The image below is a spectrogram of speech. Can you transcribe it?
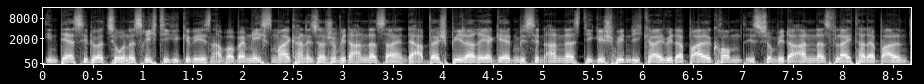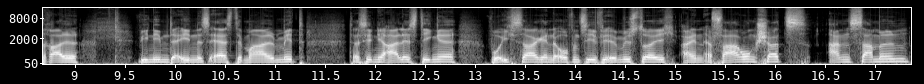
in der Situation das Richtige gewesen. Aber beim nächsten Mal kann es ja schon wieder anders sein. Der Abwehrspieler reagiert ein bisschen anders, die Geschwindigkeit, wie der Ball kommt, ist schon wieder anders. Vielleicht hat der Ball einen Drall. Wie nimmt er ihn das erste Mal mit? Das sind ja alles Dinge, wo ich sage in der Offensive, ihr müsst euch einen Erfahrungsschatz ansammeln.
